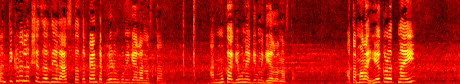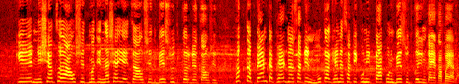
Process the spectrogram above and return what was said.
पण तिकडं लक्ष जर दिलं असतं तर पॅन्ट फेडून कुणी गेला नसता. आणि मुका घेऊनही घेऊन गेला नसता. आता मला हे कळत नाही की निशाचं औषध म्हणजे नशा यायचं औषध बेसूद करण्याचं औषध. फक्त पॅन्ट फेडण्यासाठी आणि मुका घेण्यासाठी कुणी टाकून बेसूद करीन का एका बायाला?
